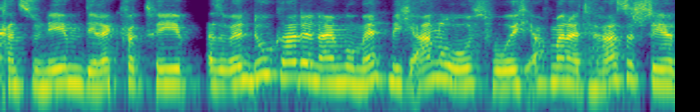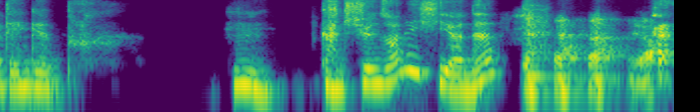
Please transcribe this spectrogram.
kannst du nehmen, Direktvertrieb. Also wenn du gerade in einem Moment mich anrufst, wo ich auf meiner Terrasse stehe und denke, hm, ganz schön sonnig hier, ne? ja.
